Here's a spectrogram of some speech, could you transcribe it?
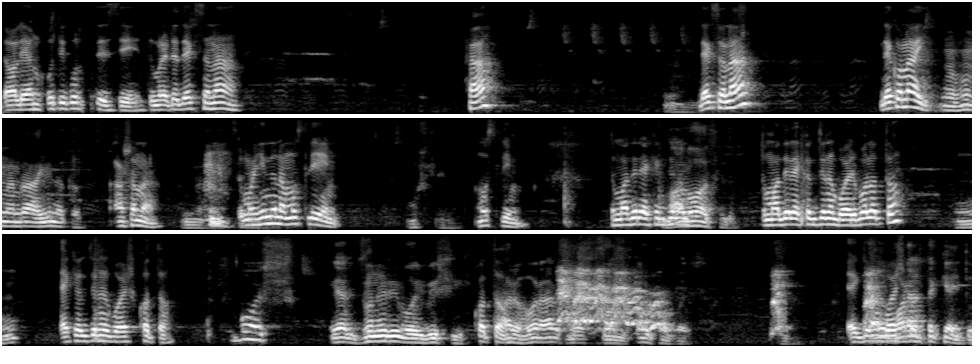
তাহলে এখন ক্ষতি করতেছে তোমরা এটা দেখছ না? হ্যাঁ? দেখছ না? দেখো নাই? এখন আমরা আই না তো। আসো না। তোমরা হিন্দু না মুসলিম? মুসলিম। মুসলিম। তোমাদের এক একজন ভালো আছিল তোমাদের এক একজনের বয়স বলো তো? এক একজনের বয়স কত? বয়স একজনেরই বয়স বেশি। কত? আর হরার আর কম অল্প বয়স। একজনের বয়স বর্ডার? থেকে আইতো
